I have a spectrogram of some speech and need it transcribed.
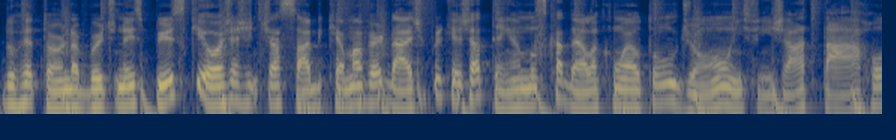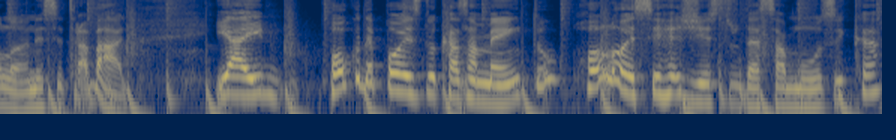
do retorno da Britney Spears, que hoje a gente já sabe que é uma verdade, porque já tem a música dela com Elton John, enfim, já tá rolando esse trabalho. E aí, pouco depois do casamento, rolou esse registro dessa música,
